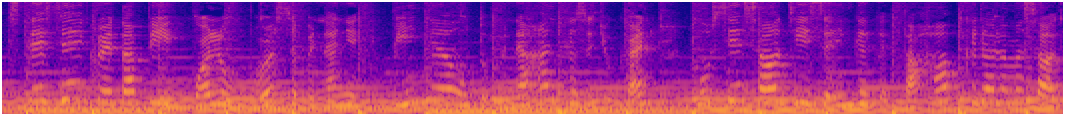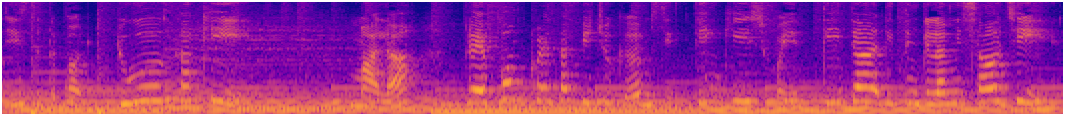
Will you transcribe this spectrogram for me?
Stesen kereta api Kuala Lumpur sebenarnya dibina untuk menahan kesejukan musim salji sehingga ke tahap kedalaman salji setebal dua kaki. Malah, platform kereta api juga mesti tinggi supaya tidak ditenggelami salji.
